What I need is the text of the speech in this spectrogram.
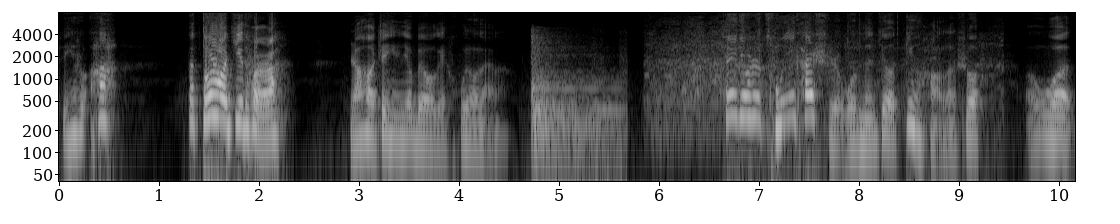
振兴说啊，那多少鸡腿啊？然后振兴就被我给忽悠来了。所以就是从一开始我们就定好了，说，我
